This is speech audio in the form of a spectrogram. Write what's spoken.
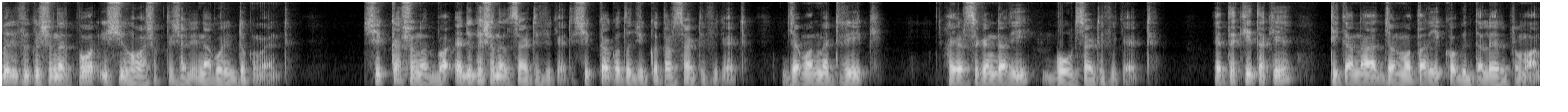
ভেরিফিকেশনের পর ইস্যু হওয়া শক্তিশালী নাগরিক ডকুমেন্ট শিক্ষা সনদ বা এডুকেশনাল সার্টিফিকেট শিক্ষাগত যোগ্যতার সার্টিফিকেট যেমন matric higher secondary board certificate এতে কি থাকে? ঠিকানা, জন্ম তারিখ ও বিদ্যালয়ের প্রমাণ।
